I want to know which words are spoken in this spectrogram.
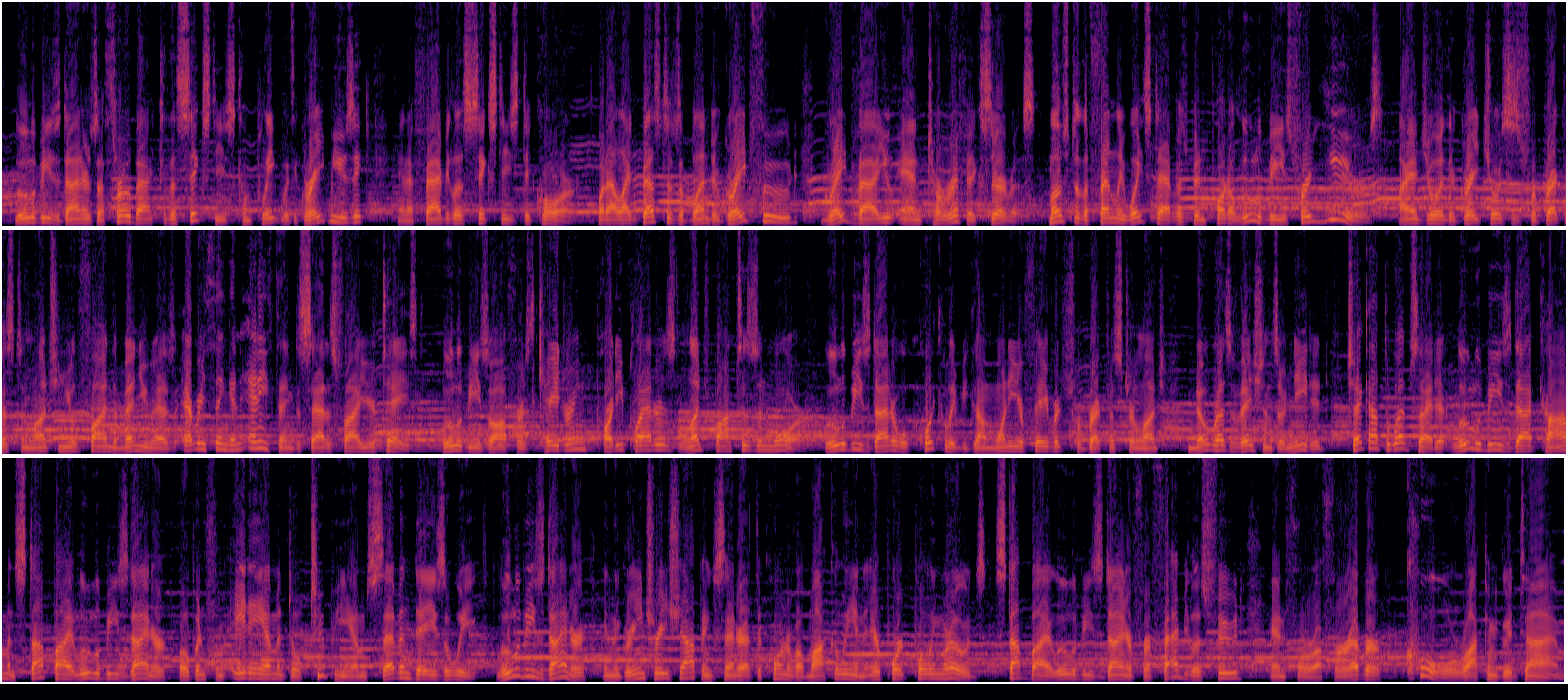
Lulabee's Diner is a throwback to the 60s, complete with great music and a fabulous 60s decor. What I like best is a blend of great food, great value, and terrific service. Most of the friendly waitstaff has been part of Lulabee's for years. I enjoy the great choices for breakfast and lunch, and you'll find the menu has everything and anything to satisfy your taste. Lulabee's offers catering, party platters, lunch boxes, and more. Lulabee's Diner will quickly become one of your favorites for breakfast or lunch. No reservations are needed. Check out the website at lulubees.com and stop by Lulubees Diner, open from 8 a.m. until 2 p.m. seven days a week. Lulubees Diner in the Green Tree Shopping Center at the corner of Immokalee and Airport Pulling Roads. Stop by Lulubees Diner for fabulous food and for a forever cool rockin' good time.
